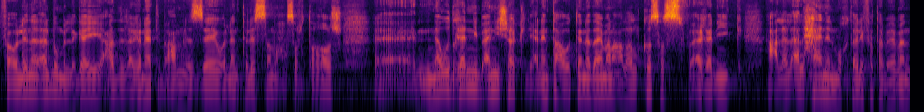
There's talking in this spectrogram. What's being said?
فقول لنا الألبوم اللي جاي عدد الأغاني هتبقى عاملة إزاي ولا أنت لسه ما حصرتهاش؟ آه، ناوي تغني باني شكل؟ يعني أنت عودتنا دايما على القصص في أغانيك على الألحان المختلفة تماما.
